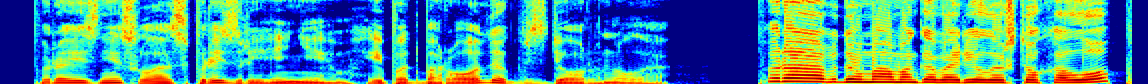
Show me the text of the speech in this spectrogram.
— произнесла с презрением и подбородок вздернула. «Правду мама говорила, что холоп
